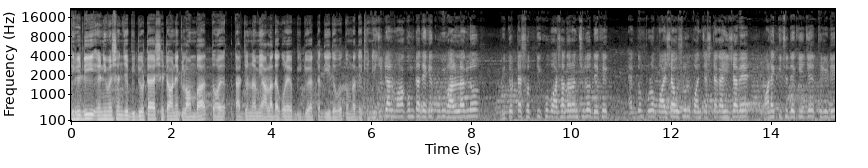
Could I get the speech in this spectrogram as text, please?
থ্রি ডি অ্যানিমেশন যে ভিডিওটা সেটা অনেক লম্বা তো তার জন্য আমি আলাদা করে ভিডিও একটা দিয়ে দেবো তোমরা দেখে নিও। ডিজিটাল মহাকুমটা দেখে খুবই ভালো লাগল। ভিতরটা সত্যি খুব অসাধারণ ছিল দেখে একদম পুরো পয়সা উসুল পঞ্চাশ টাকা হিসাবে। অনেক কিছু দেখিয়েছে three D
